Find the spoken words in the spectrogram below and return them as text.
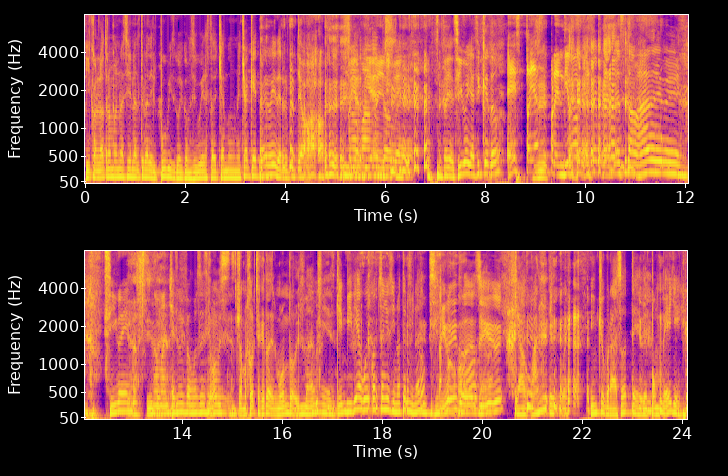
y con la otra mano así a la altura del pubis, güey, como si hubiera estado echando una chaqueta, güey, y de repente, ¡oh! Estoy No ardiendo, mames. güey. Estoy así, güey, así quedó. Esto ya se prendió. Ya se prendió esta madre, güey. Sí, güey. Sí, No güey. manches. Es muy famoso ese. No güey. mames, la mejor chaqueta del mundo, güey. Mames, qué envidia, güey. ¿Cuántos años y no ha terminado? Sí, güey, No, sí, que- güey. Que aguante, güey. Hincho brazote de Pompeye.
